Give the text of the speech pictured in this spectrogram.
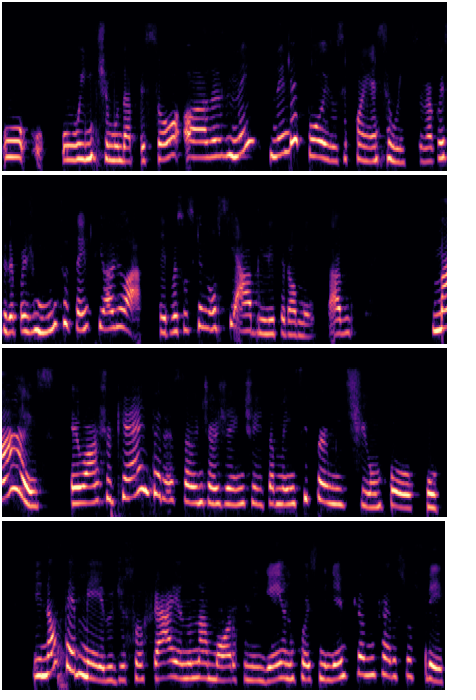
o, o, o íntimo da pessoa, ou às vezes nem, nem depois você conhece o íntimo. Você vai conhecer depois de muito tempo e olha lá. Tem pessoas que não se abrem literalmente, sabe? Mas eu acho que é interessante a gente também se permitir um pouco e não ter medo de sofrer. Ah, eu não namoro com ninguém, eu não conheço ninguém porque eu não quero sofrer.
